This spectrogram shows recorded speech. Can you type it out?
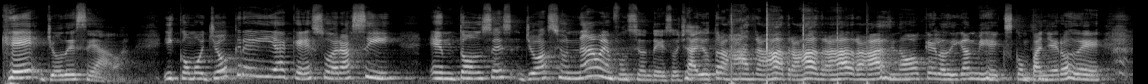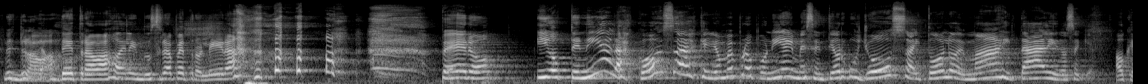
que yo deseaba. Y como yo creía que eso era así, entonces yo accionaba en función de eso. Ya yo trabajaba, trabajaba, trabajaba, trabajaba, trabajaba, sino que lo digan mis ex compañeros de, de, trabajo. de trabajo de la industria petrolera. Pero, y obtenía las cosas que yo me proponía y me sentía orgullosa y todo lo demás y tal, y no sé qué. Ok.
